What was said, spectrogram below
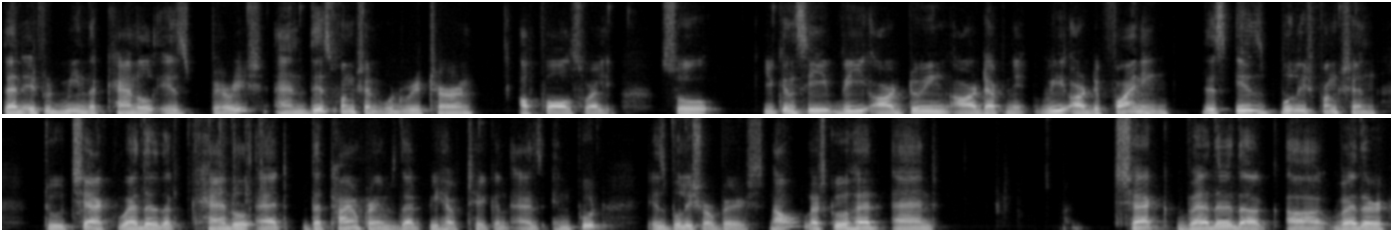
then it would mean the candle is bearish and this function would return a false value. So you can see we are doing our definite, we are defining this is bullish function to check whether the candle at the time frames that we have taken as input is bullish or bearish. Now let's go ahead and check whether the uh, whether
